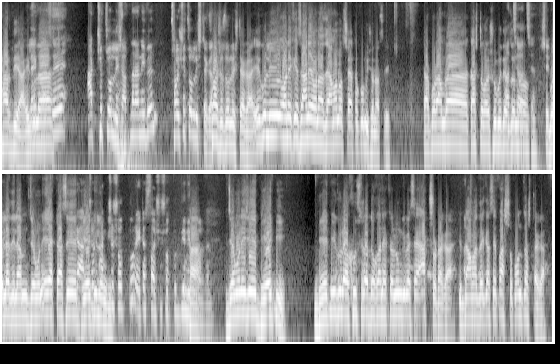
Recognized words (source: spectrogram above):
ছাড় দিয়া। এগুলা আছে আটশো চল্লিশ আপনারা নিবেন ছয়শো চল্লিশ টাকা। ছয়শো চল্লিশ টাকা। এগুলি অনেকে জানেও না যে আমানত এত কমিশন আছে। তারপর আমরা কাস্টমার সুবিধার আচ্ছা, জন্য আচ্ছা, বলে দিলাম যেমন এই একটা আছে ভিআইপি লুঙ্গি। আটশো সত্তর এটা ছয়শো সত্তর দিয়ে নিতে হ্যাঁ। পারবেন। যেমন এই যে ভিআইপি ভিআইপি গুলো খুচরা দোকানে একটা লুঙ্গি বেচে আটশো টাকা কিন্তু আচ্ছা। আমাদের কাছে পাঁচশো পঞ্চাশ টাকা। 550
